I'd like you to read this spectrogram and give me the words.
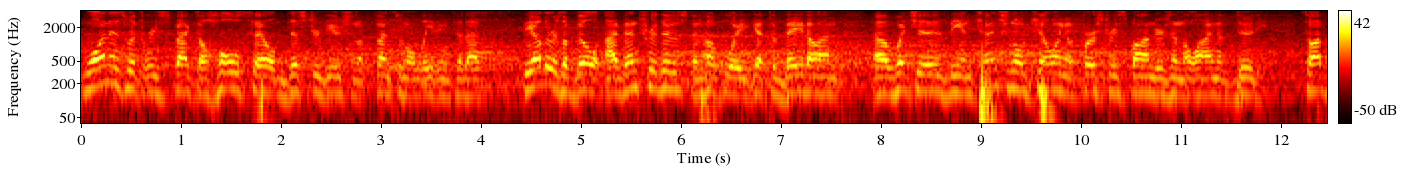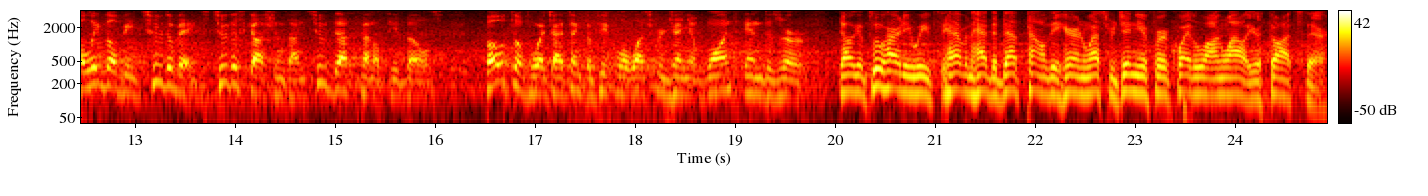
One is with respect to wholesale distribution of fentanyl leading to death. The other is a bill I've introduced and hopefully get debate on, uh, which is the intentional killing of first responders in the line of duty. So I believe there'll be two debates, two discussions on two death penalty bills, both of which I think the people of West Virginia want and deserve. Delegate Fluharty, we haven't had the death penalty here in West Virginia for quite a long while. Your thoughts there?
